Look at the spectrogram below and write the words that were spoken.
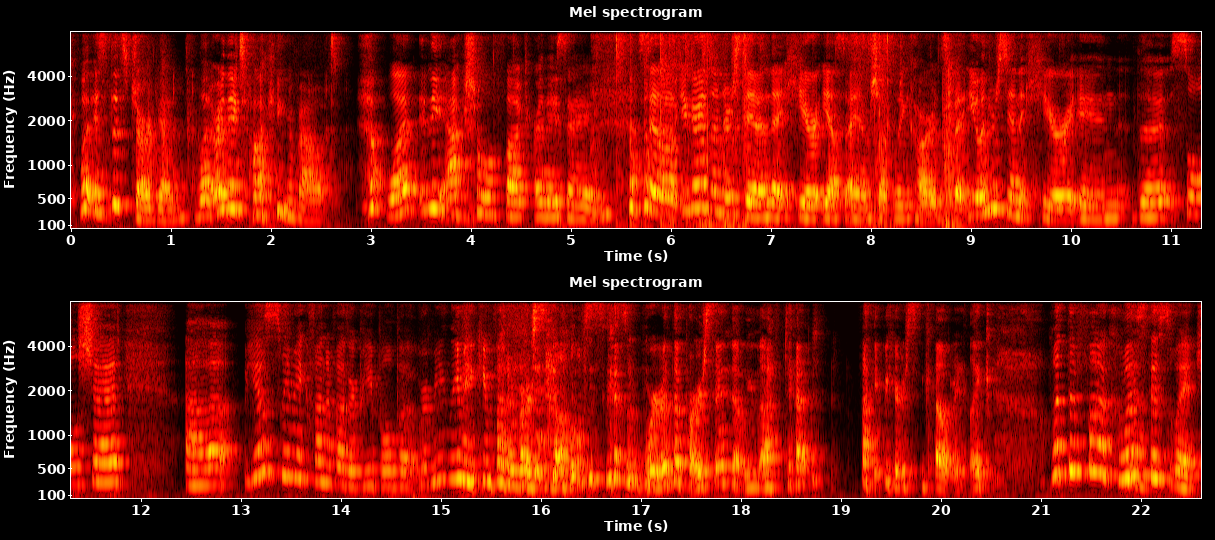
What is this jargon? What are they talking about? What in the actual fuck are they saying? so you guys understand that here, yes, I am shuffling cards, but you understand that here in the soul shed, uh, yes, we make fun of other people, but we're mainly making fun of ourselves because we're the person that we laughed at five years ago. Like, what the fuck? Who is this witch?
